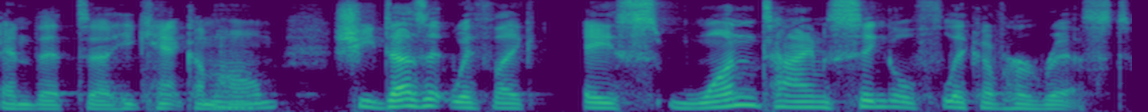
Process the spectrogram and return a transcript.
and that uh, he can't come Mhm. home. She does it with like a one time single flick of her wrist,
